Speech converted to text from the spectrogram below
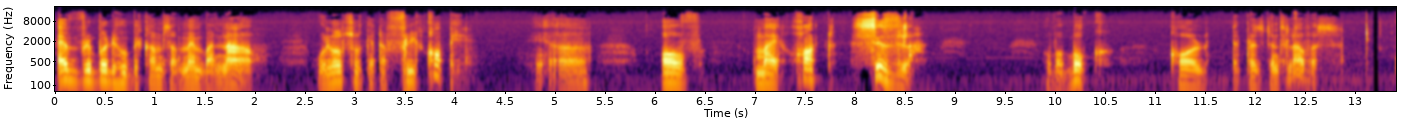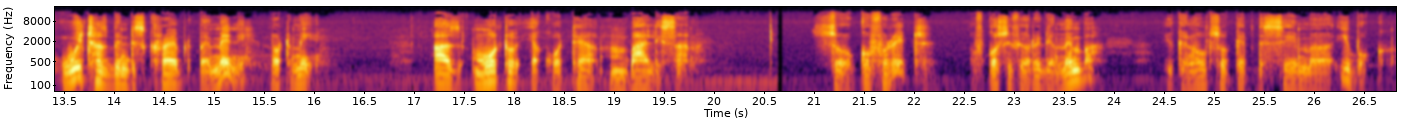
everybody who becomes a member now will also get a free copy yeah, of my hot sizzler of a book called The President's Lovers, which has been described by many, not me, as moto ya kuotea mbali sana. So go for it. Of course, if you're already a member, you can also get the same uh, ebook.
